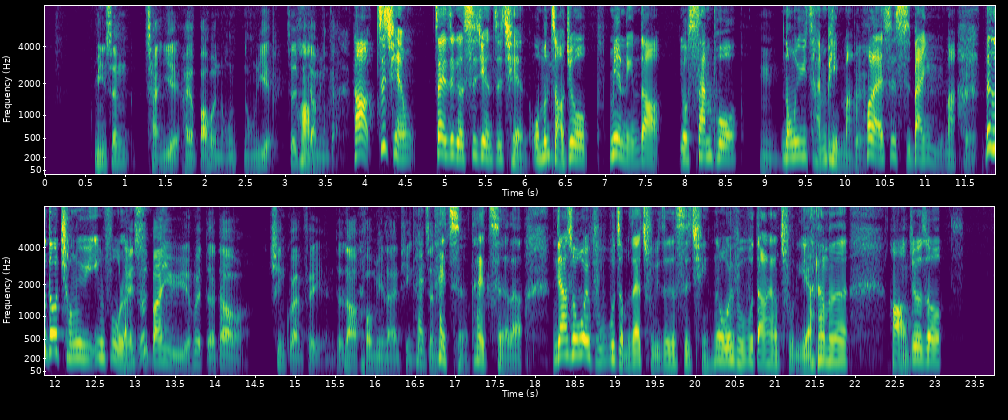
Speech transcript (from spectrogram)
民生产业，还有包括农农业，这比较敏感。好，之前在这个事件之前，我们早就面临到有三波，嗯，农渔产品嘛，后来是石斑鱼嘛，对，那个都穷于应付了，连石斑鱼也会得到。新冠肺炎得到后面来听，太太扯太扯了。人家说卫福部怎么在处理这个事情？那卫福部当然要处理啊。他们好就是说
